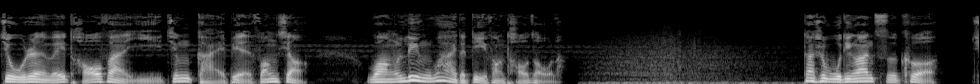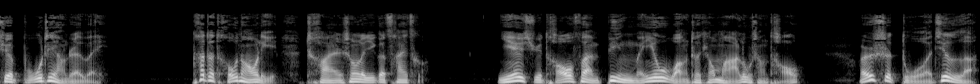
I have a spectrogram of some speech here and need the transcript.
就认为逃犯已经改变方向，往另外的地方逃走了。但是武定安此刻却不这样认为，他的头脑里产生了一个猜测：也许逃犯并没有往这条马路上逃，而是躲进了。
